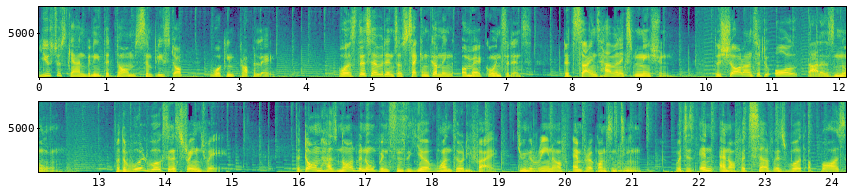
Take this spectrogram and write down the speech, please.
used to scan beneath the tomb simply stopped working properly. Was this evidence of second coming or mere coincidence? Did science have an explanation? The short answer to all that is no. But the world works in a strange way. The tomb has not been opened since the year 135 during the reign of Emperor Constantine, which is in and of itself is worth a pause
